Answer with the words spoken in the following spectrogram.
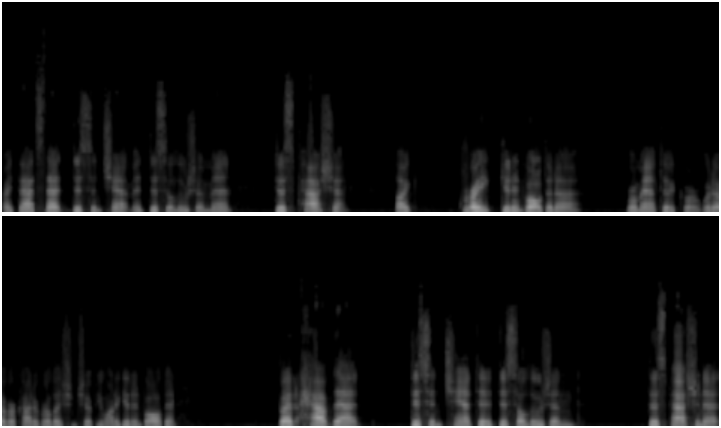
Right? That's that disenchantment, disillusionment, dispassion. Like, great, get involved in a romantic or whatever kind of relationship you want to get involved in. But have that disenchanted, disillusioned, dispassionate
